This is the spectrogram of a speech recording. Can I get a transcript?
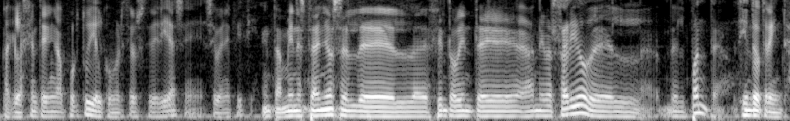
para que la gente venga a Porto y el comercio de hostelería se, se beneficie. Y también este año es el del 120 aniversario del del puente. 130.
